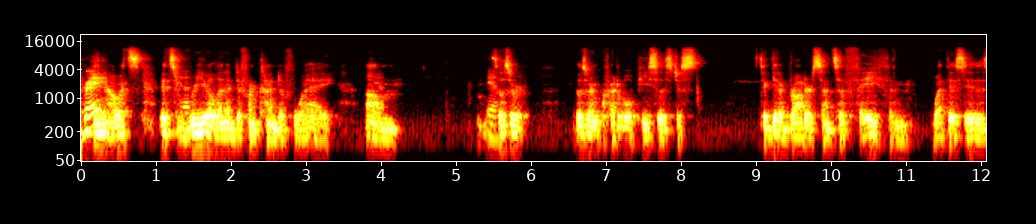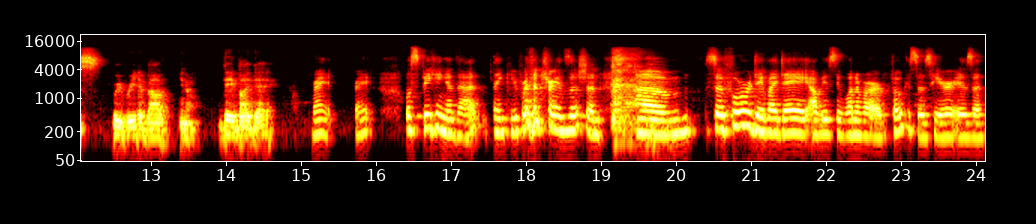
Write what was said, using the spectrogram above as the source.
right you know it's it's yeah. real in a different kind of way um yeah. Yeah. those are those are incredible pieces just to get a broader sense of faith and what this is we read about you know day by day right right well, speaking of that, thank you for the transition. Um, so, forward day by day, obviously, one of our focuses here is a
